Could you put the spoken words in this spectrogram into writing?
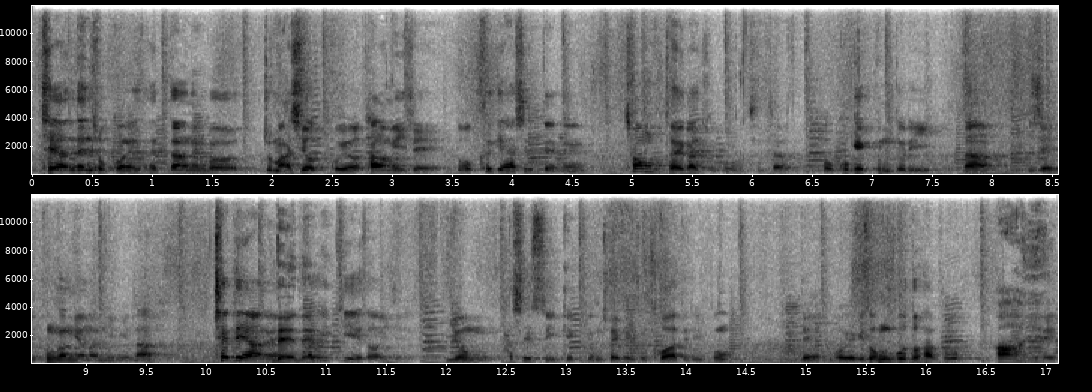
네. 제한된 조건에서 했다는 거 좀 아쉬웠고요. 다음에 이제 또 크게 하실 때는 처음부터 해가지고 진짜 뭐 고객분들이나 이제 금강연화님이나 최대한의 네네. 퀄리티에서 이제 이용하실 수 있게끔 저희가 이제 도와드리고 네, 뭐 여기서 홍보도 하고 아, 예. 네.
